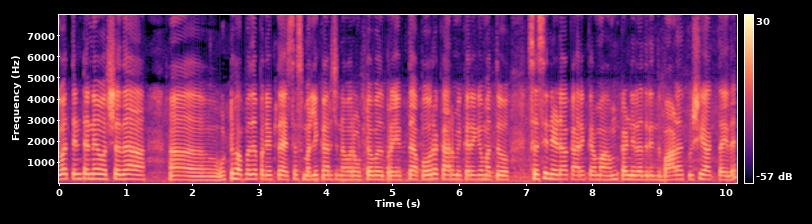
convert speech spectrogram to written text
ಐವತ್ತೆಂಟನೇ ವರ್ಷದ ಹುಟ್ಟುಹಬ್ಬದ ಪ್ರಯುಕ್ತ ಎಸ್ ಎಸ್ ಮಲ್ಲಿಕಾರ್ಜುನವರ ಹುಟ್ಟುಹಬ್ಬದ ಪ್ರಯುಕ್ತ ಪೌರ ಕಾರ್ಮಿಕರಿಗೆ ಮತ್ತು ಸಸಿ ನೆಡೋ ಕಾರ್ಯಕ್ರಮ ಹಮ್ಮಿಕೊಂಡಿರೋದ್ರಿಂದ ಭಾಳ ಖುಷಿ ಆಗ್ತಾ ಇದೆ.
